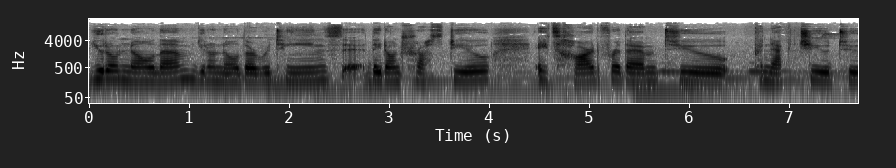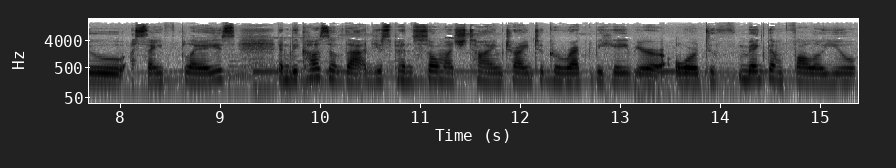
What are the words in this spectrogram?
You don't know them, you don't know their routines, uh, they don't trust you. It's hard for them to connect you to a safe place. And because of that, you spend so much time trying to correct behavior or to make them follow you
